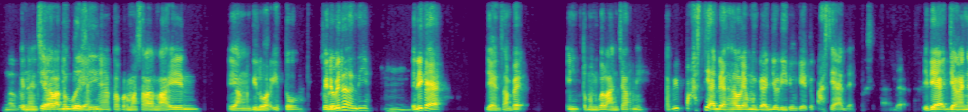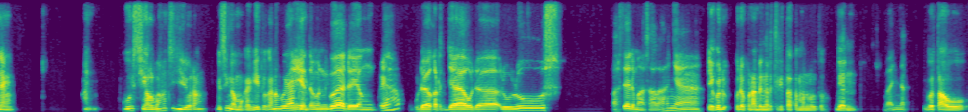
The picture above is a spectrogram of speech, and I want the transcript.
nggak Finansial atau juga sih. kuliahnya atau permasalahan lain yang di luar itu. Beda-beda lah intinya. Hmm. Jadi kayak jangan sampai ini temen gue lancar nih, tapi pasti ada hal yang mengganjal di hidup dia itu pasti ada. Ada. Jadi ya jangan yang gue sial banget sih jadi orang. Gue sih nggak mau kayak gitu karena gue Iya yakin. temen gue ada yang ya udah kerja, udah lulus, pasti ada masalahnya Ya gue udah pernah dengar cerita temen lu tuh dan banyak. gue tahu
